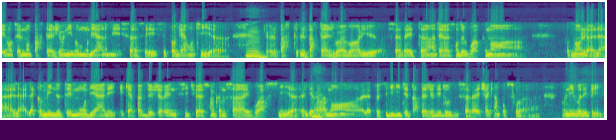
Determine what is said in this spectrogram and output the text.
éventuellement partagées au niveau mondial, mais ça, c'est, pas garanti euh, hmm. que le, le, partage va avoir lieu. Ça va être intéressant de voir comment comment la, la, la communauté mondiale est, est, capable de gérer une situation comme ça et voir s'il euh, y a vraiment la possibilité de partager les doses ou ça va être chacun pour soi au niveau des pays.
